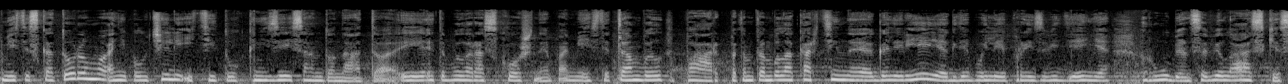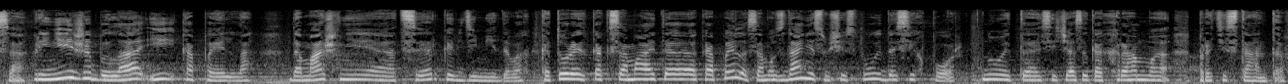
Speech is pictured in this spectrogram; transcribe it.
вместе с которым они получили и титул князей Сан-Донато. И это было роскошное поместье. Там был парк, потом там была картинная галерея, галерея, где были произведения Рубенса, Веласкеса. При ней же была и капелла, домашняя церковь Демидовых, которая, как сама эта капелла, само здание существует до сих пор. Ну, это сейчас как храм протестантов.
